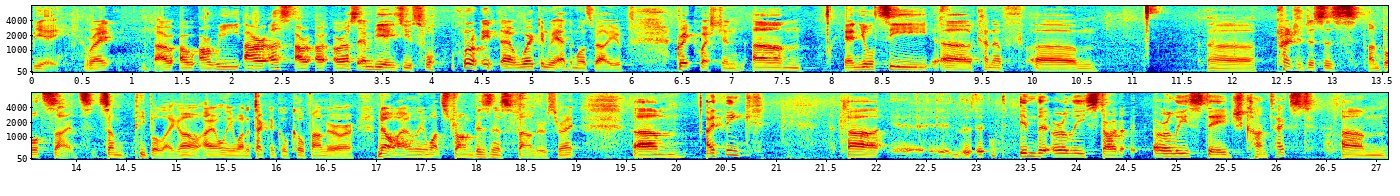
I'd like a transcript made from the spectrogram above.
MBA? Right? Are, are, are we? Are us? Are, are, us MBAs useful? right? Uh, where can we add the most value? Great question. Um, and you'll see uh, kind of. Um, uh, prejudices on both sides. Some people like, oh, I only want a technical co-founder, or no, I only want strong business founders, right? Um, I think uh, in the early start, early stage context, um,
